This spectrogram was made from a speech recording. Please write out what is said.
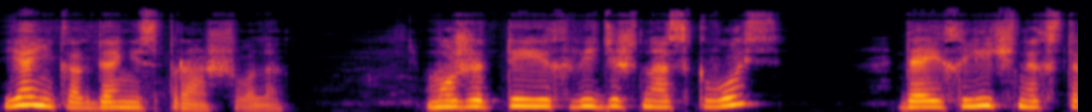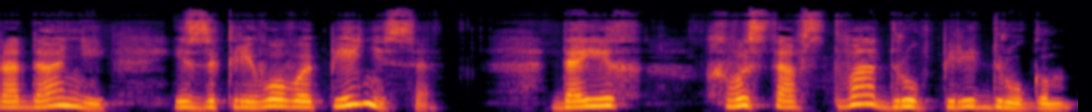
Я никогда не спрашивала. Может, ты их видишь насквозь? До их личных страданий из-за кривого пениса? До их хвостовства друг перед другом?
